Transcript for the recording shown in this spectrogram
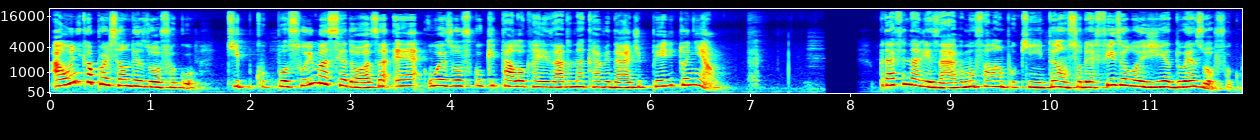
A única porção do esôfago que possui uma serosa é o esôfago que está localizado na cavidade peritoneal. Para finalizar, vamos falar um pouquinho então sobre a fisiologia do esôfago.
